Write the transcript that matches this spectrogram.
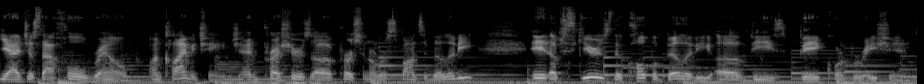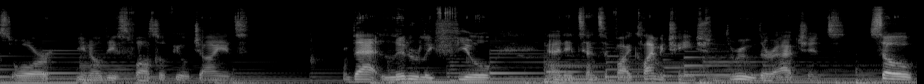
yeah, just that whole realm on climate change and pressures of personal responsibility, it obscures the culpability of these big corporations or, you know, these fossil fuel giants that literally fuel and intensify climate change through their actions. So,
